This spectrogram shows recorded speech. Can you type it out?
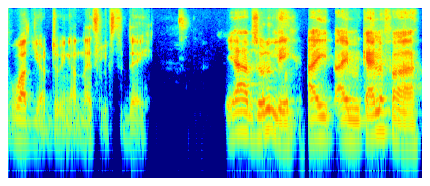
what you're doing at Netflix today. Yeah, absolutely. I, I'm kind of a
